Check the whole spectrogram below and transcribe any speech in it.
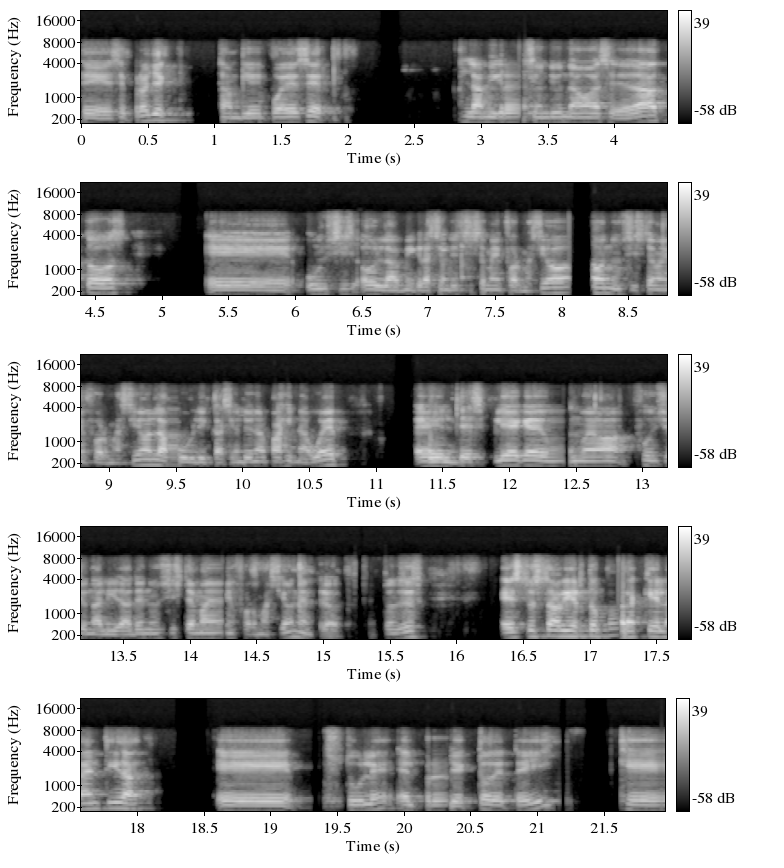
de ese proyecto. También puede ser la migración de una base de datos, eh, o la migración de un sistema de información, un sistema de información, la publicación de una página web el despliegue de una nueva funcionalidad en un sistema de información, entre otros. Entonces, esto está abierto para que la entidad eh, postule el proyecto de TI que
